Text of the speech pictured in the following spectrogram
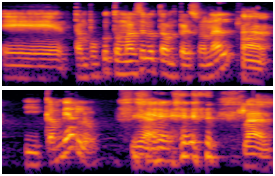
eh, tampoco tomárselo tan personal claro, y cambiarlo. claro.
